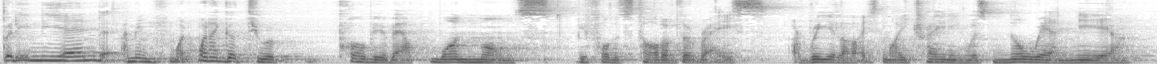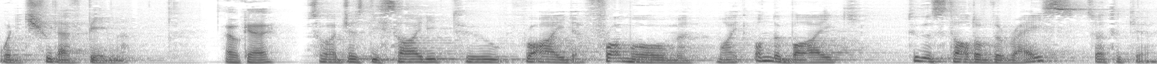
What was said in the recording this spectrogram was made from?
but in the end, I mean, when, when I got to a, probably about one month before the start of the race, I realized my training was nowhere near what it should have been. Okay. So I just decided to ride from home, my on the bike, to the start of the race. So I took a,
